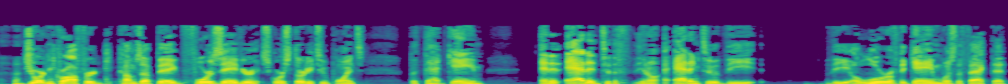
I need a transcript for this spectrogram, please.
Jordan Crawford comes up big for Xavier, scores 32 points. But that game, and it added to the, you know, adding to the the allure of the game was the fact that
